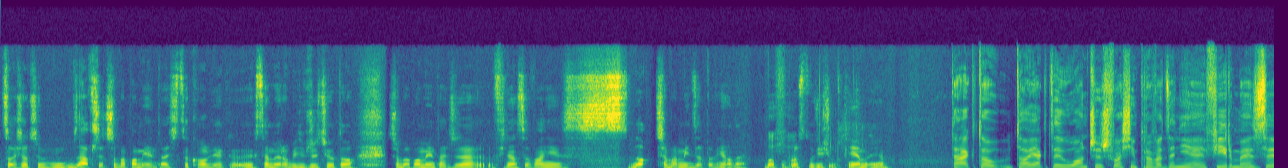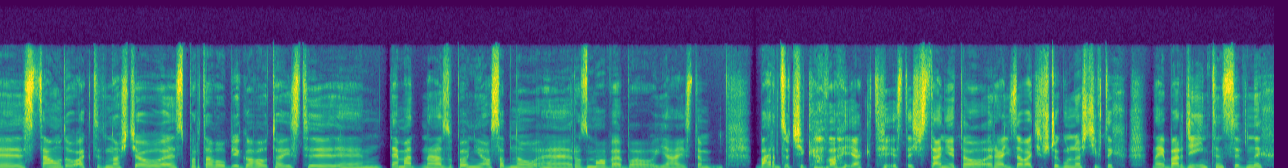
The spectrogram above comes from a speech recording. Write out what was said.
coś, o czym zawsze trzeba pamiętać. Cokolwiek y, chcemy robić w życiu, to trzeba pamiętać, że finansowanie jest, no, trzeba mieć zapewnione, bo po mhm. prostu gdzieś utkniemy, nie? Tak, to, to jak ty łączysz właśnie prowadzenie firmy z, z całą tą aktywnością e, sportową, biegową, to jest y, temat na zupełnie osobną e, rozmowę, bo ja jestem bardzo ciekawa, jak ty jesteś w stanie to realizować, w szczególności w tych najbardziej intensywnych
